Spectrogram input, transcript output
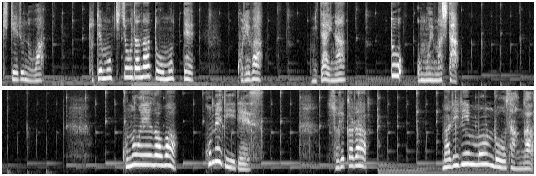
聞けるのはとても貴重だなと思ってこれは見たいなと思いましたこの映画はコメディです。それからマリリン・モンローさんが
